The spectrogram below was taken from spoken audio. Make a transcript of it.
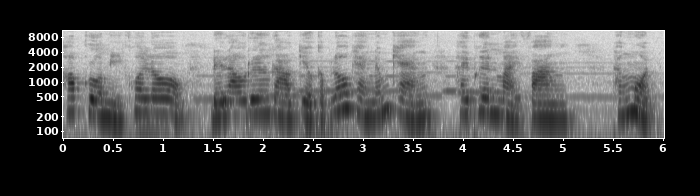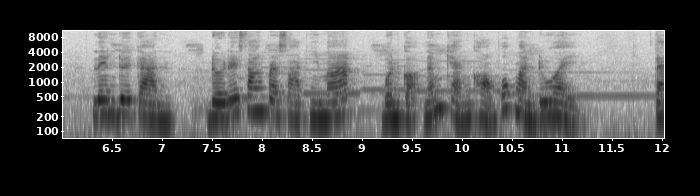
ครอบครัวหมีขั้วโลกได้เล่าเรื่องราวเกี่ยวกับโลกแห่งน้ำแข็งให้เพื่อนใหม่ฟัง ทั้งหมดเล่นด้วยกัน โดยได้สร้างปราสาทหิมะบนเกาะน้ำแข็งของพวกมันด้วย แต่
